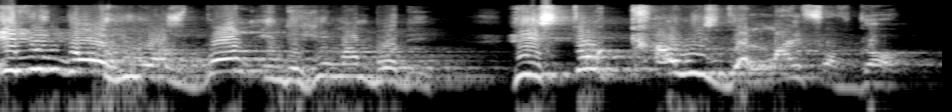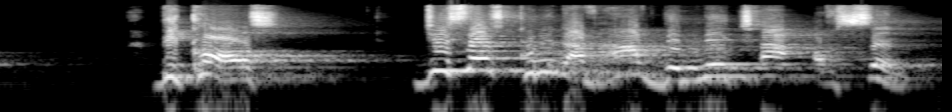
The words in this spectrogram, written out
Even though he was born in the human body, he still carries the life of God. Because Jesus couldn't have had the nature of sin.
